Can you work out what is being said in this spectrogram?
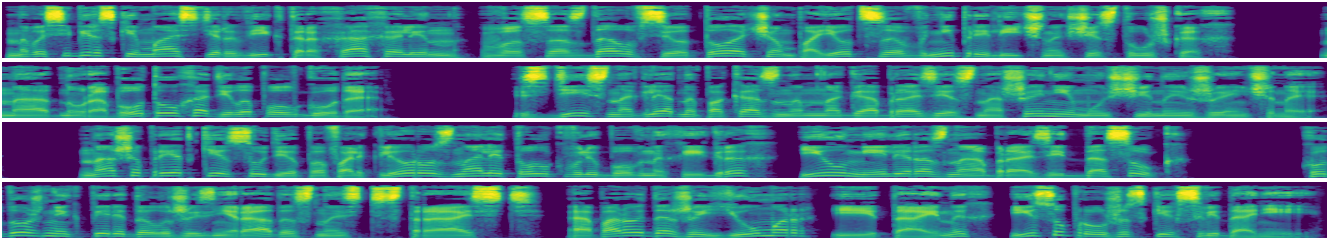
новосибирский мастер Виктор Хахалин воссоздал все то, о чем поется в неприличных частушках. На одну работу уходило полгода. Здесь наглядно показано многообразие сношений мужчины и женщины. Наши предки, судя по фольклору, знали толк в любовных играх и умели разнообразить досуг. Художник передал жизнерадостность, страсть, а порой даже юмор и тайных, и супружеских свиданий.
